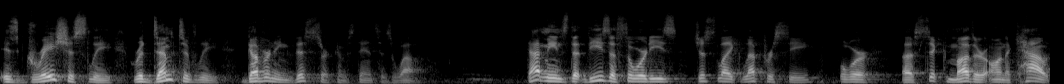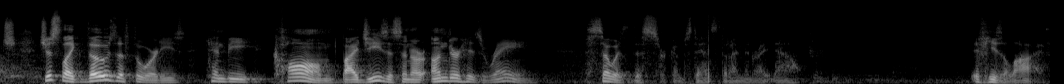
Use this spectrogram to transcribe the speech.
is graciously, redemptively governing this circumstance as well. That means that these authorities, just like leprosy or a sick mother on a couch, just like those authorities can be calmed by Jesus and are under his reign, so is this circumstance that I'm in right now. If he's alive.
